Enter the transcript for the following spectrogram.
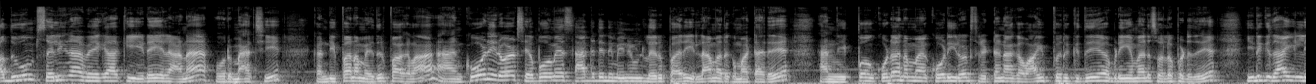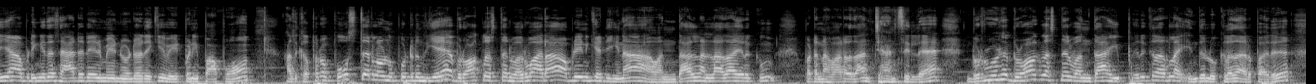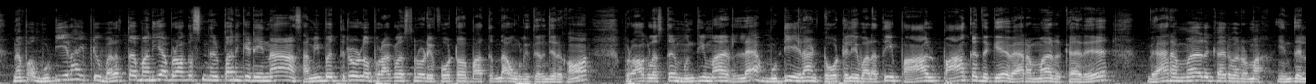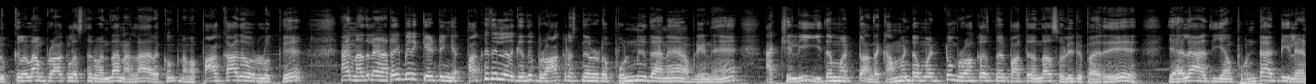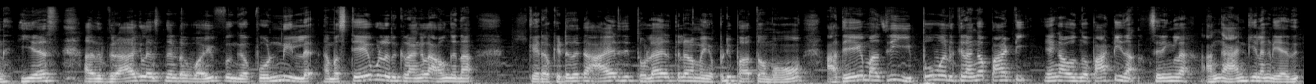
அதுவும் செலினா வேகாக்கு இடையிலான ஒரு மேட்ச்சு கண்டிப்பாக நம்ம எதிர்பார்க்கலாம். அண்ட் கோடி ரோட்ஸ் எப்போவுமே சாட்டர்டே மெயின் இவெண்ட்டில் இருப்பார் இல்லாமல் இருக்க மாட்டார். அண்ட் இப்போ கூட நம்ம கோடி ரோட்ஸ் ரிட்டர்ன் ஆக வாய்ப்பு இருக்குது அப்படிங்கிற மாதிரி சொல்லப்படுது. இருக்குதா இல்லையா அப்படிங்கிறத சாட்டர்டே மெயின் இவெண்ட் வரைக்கும் வெயிட் பண்ணி பார்ப்போம். அதுக்கப்புறம் போஸ்டரில் ஒன்று போட்டிருந்தே ப்ராக்லஸ்டர் வருவாரா அப்படின்னு கேட்டிங்கன்னா வந்தால் நல்லா தான் இருக்கும். பட் நான் வரதான் சான்ஸ் இல்லை. ப்ரோட ப்ராக்லஸ்னர் வந்தால் இப்போ இருக்கிறாரில்ல இந்த லுக்கில் தான் இருப்பார். என்னப்பா முடியெல்லாம் இப்படி வளர்த்த மாதிரியா ப்ராக்லஸ்னர் இருப்பாருன்னு கேட்டிங்கன்னா சமீபத்தில் உள்ள ப்ராக்லஸ்னருடைய ஃபோட்டோவை பார்த்துருந்தா உங்களுக்கு தெரிஞ்சிருக்கும். ப்ராக்லஸ்னர் முந்தி மாதிரி இல்லை முடியெல்லாம் டோட்டலி வளர்த்து இப்போ ஆள் பார்க்கறதுக்கே வேற மாதிரி இருக்கார். வேற மாதிரி இருக்கார் வருமா? இந்த லுக்கிலலாம் ப்ராக்லஸ்னர் வந்தால் நல்லாயிருக்கும் நம்ம பார்க்காத ஒரு லுக்கு அண்ட் அதில் நிறைய பேர் கேட்டிங்க பக்கத்தில் இருக்கிறது ப்ராக்லஸ்னரோட பொண்ணு தானே அப்படின்னு. ஆக்சுவலி இதை மட்டும் அந்த கமெண்ட்டை மட்டும் ப்ராக்லஸ்னர் பார்த்துருந்தா சொல்லியிருப்பாரு. ஏல அது என் பொண்டாட்டி இல்லைன்னு. எஸ் அது நிக்கலஸ்னோட ஒய்ஃபுங்க பொண்ணு இல்லை. நம்ம ஸ்டேபிள் இருக்கிறாங்களா அவங்க தான் கிட்டத்தட்ட ஆயிரத்தி தொள்ளாயிரத்தில் நம்ம எப்படி பார்த்தோமோ அதே மாதிரி இப்போவும் இருக்கிறாங்க பாட்டி. ஏங்க அவங்க பாட்டி தான் சரிங்களா? அங்கே ஆண்டிலாம் கிடையாது.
